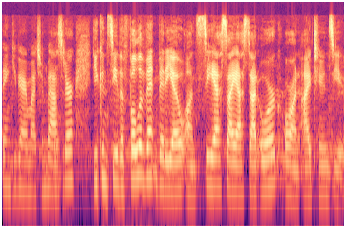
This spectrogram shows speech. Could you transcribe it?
Thank you very much, Ambassador. You can see the full event video on csis.org or on iTunes U.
